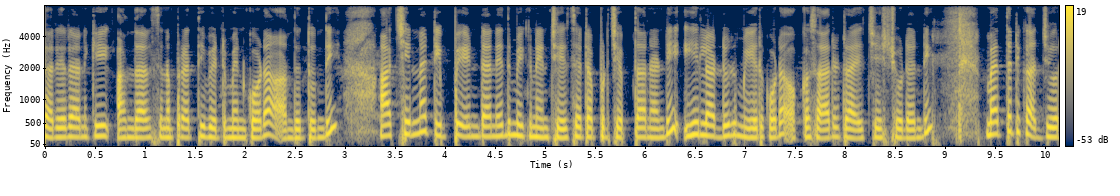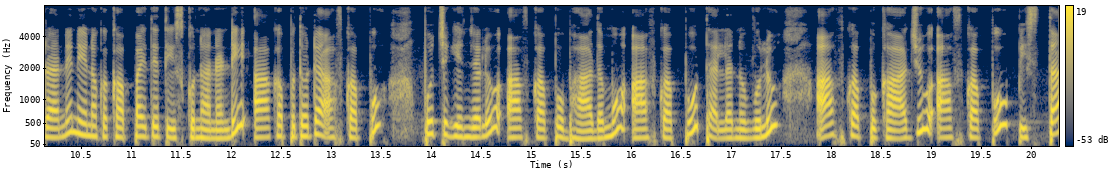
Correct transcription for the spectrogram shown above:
శరీరానికి అందాల్సిన ప్రతి విటమిన్ కూడా అందుతుంది. ఆ చిన్న టిప్ ఏంటనేది మీకు నేను చేసేటప్పుడు చెప్తానండి. ఈ లడ్డూని మీరు కూడా ఒక్కసారి ట్రై చేసి చూడండి. మెత్తటి ఖర్జూరాన్ని నేను ఒక కప్ అయితే తీసుకున్నానండి. ఆ కప్పుతోటి హాఫ్ కప్పు పుచ్చగింజలు హాఫ్ కప్పు బాదము హాఫ్ కప్పు తెల్ల నువ్వులు హాఫ్ కప్పు కాజు హాఫ్ కప్పు పిస్తా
